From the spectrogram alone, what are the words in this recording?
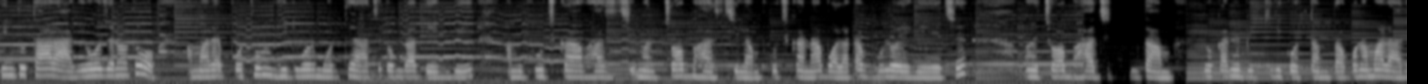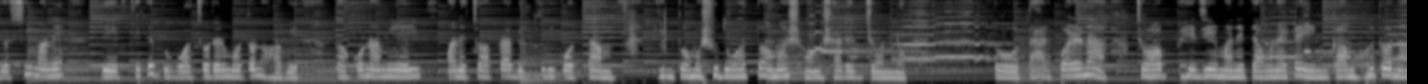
কিন্তু তার আগেও যেন তো, আমার প্রথম ভিডিওর মধ্যে আছে, তোমরা দেখবে, আমি ফুচকা ভাজছি মানে চপ ভাজছিলাম। ফুচকা না, বলাটা ভুল হয়ে গিয়েছে। মানে চপ ভাজতাম, দোকানে বিক্রি করতাম। তখন আমার রাজস্বী মানে দেড় থেকে দু বছরের মতন হবে। তখন আমি এই মানে চপটা বিক্রি করতাম। কিন্তু আমার শুধুমাত্র আমার সংসারের জন্য। তো তারপরে না চপ ভেজে মানে তেমন একটা ইনকাম হতো না।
